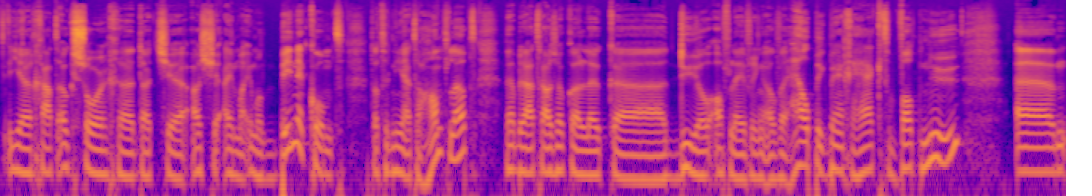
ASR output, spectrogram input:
je gaat ook zorgen dat je, als je eenmaal iemand binnenkomt, dat het niet uit de hand loopt. We hebben daar trouwens ook een leuke uh, duo-aflevering over. Help, ik ben gehackt. Wat nu? Um,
